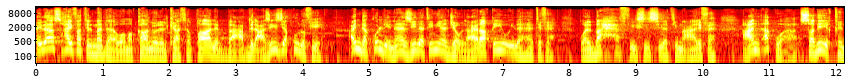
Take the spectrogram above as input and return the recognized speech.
إلى صحيفة المدى ومقال للكاتب طالب عبد العزيز يقول فيه: عند كل نازلة يلجأ العراقي إلى هاتفه والبحث في سلسلة معارفه عن أقوى صديق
